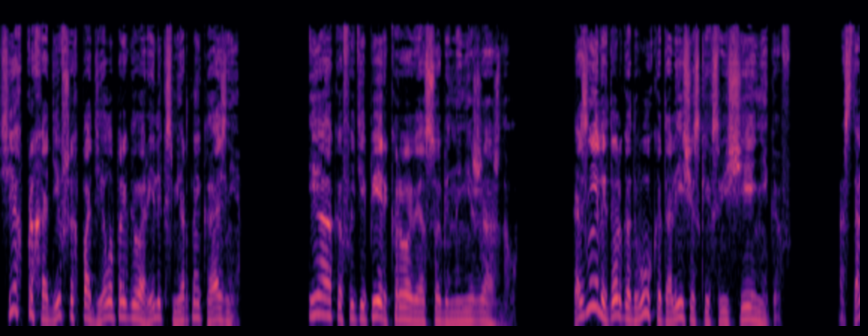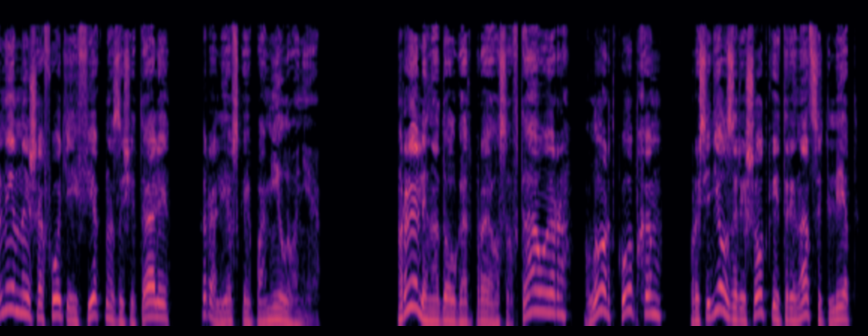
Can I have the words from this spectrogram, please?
Всех проходивших по делу приговорили к смертной казни. Иаков и теперь крови особенно не жаждал. Казнили только двух католических священников. Остальным на эшафоте эффектно засчитали королевское помилование. Релли надолго отправился в Тауэр, лорд Копхэм просидел за решеткой 13 лет.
